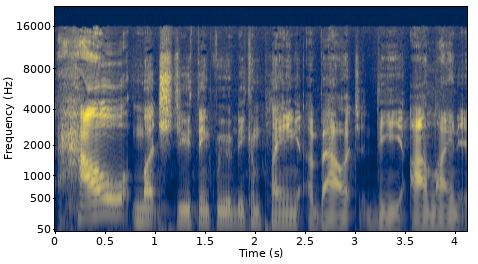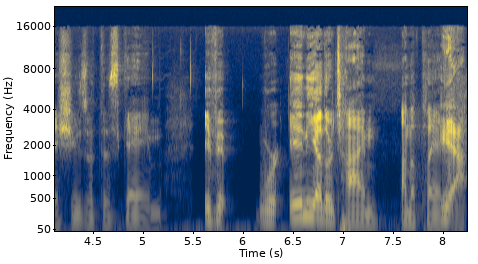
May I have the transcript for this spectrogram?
How much do you think we would be complaining about the online issues with this game if it were any other time on the planet? Yeah.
